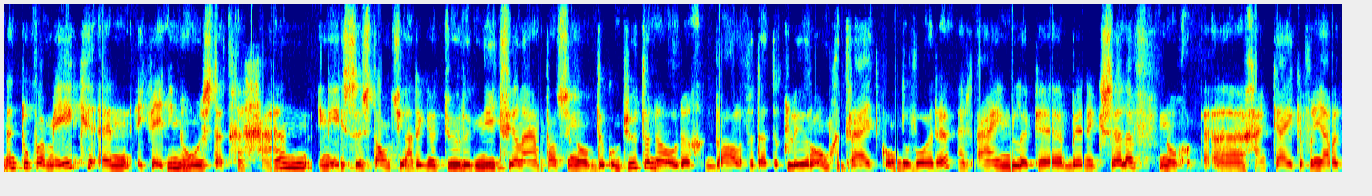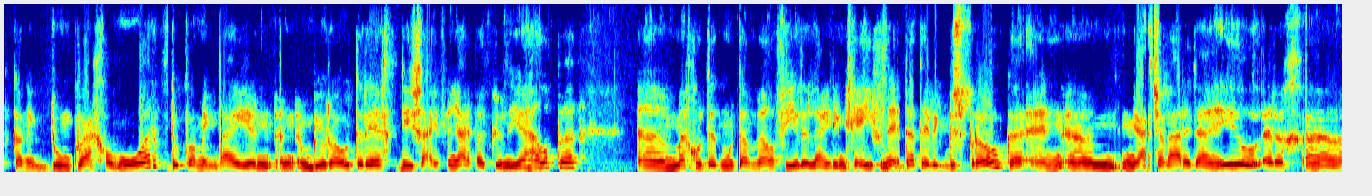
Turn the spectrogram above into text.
En toen kwam ik en ik weet niet hoe is dat gegaan. In eerste instantie had ik natuurlijk niet veel aanpassingen op de computer nodig. Behalve dat de kleuren omgedraaid konden worden. Uiteindelijk uh, ben ik zelf nog uh, gaan kijken van ja, wat kan ik doen qua gehoor. Toen kwam ik bij een, een, een bureau terecht die zei van ja, wij kunnen je helpen. Uh, maar goed, dat moet dan wel via de leidinggevende. Dat heb ik besproken. En um, ja, ze waren daar heel erg uh,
